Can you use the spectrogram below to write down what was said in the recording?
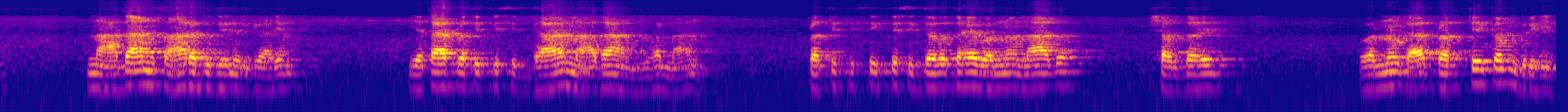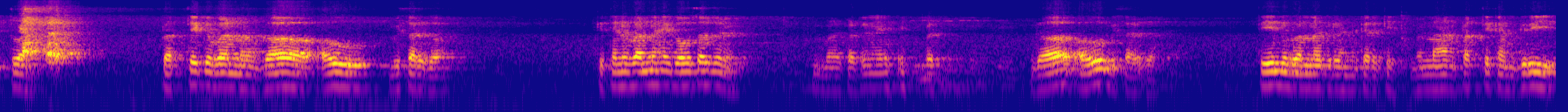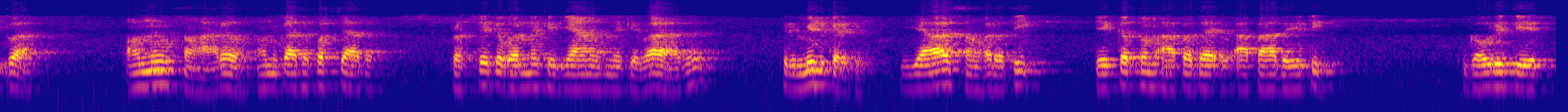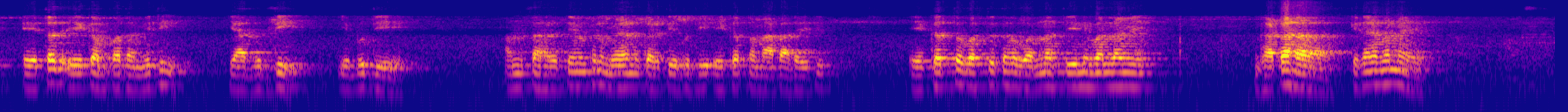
नादानुसार बुद्धि निर्ग्राह्यम। यथा प्रतीति सिद्धा नादान, वर्णान। प्रतीति सिद्ध होता है वर्ण, नाद, शब्द है। वर्णों का प्रत्येकम गृहित्व। प्रत्येक वर्ण ग, औ, विसर्ग। कितने वर्ण है गौ शब्द में कठिन ग, औ, विसर्ग। तीन वर्ण ग्रहण करके वर्णान प्रत्येकम गृहित्वा अनुसंहार अनुका पश्चात। प्रत्येक वर्ण के ज्ञान होने के बाद फिर मिल करके या संहरती एकत्व आपादयती गौरी एतद एकम पदमिति या बुद्धि, ये बुद्धि है अनुसंहरती मतलब मिलन करती बुद्धि एकत्व आपादयती। एकत्व वस्तुतः वर्ण, तीन वर्ण में घट, कितने वर्ण है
